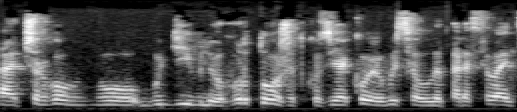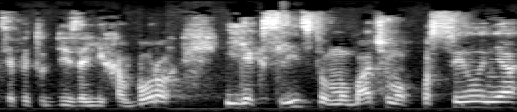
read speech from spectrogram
е, чергову будівлю гуртожитку, з якої виселили переселенців. І тоді заїхав ворог. І як слідство, ми бачимо посилення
